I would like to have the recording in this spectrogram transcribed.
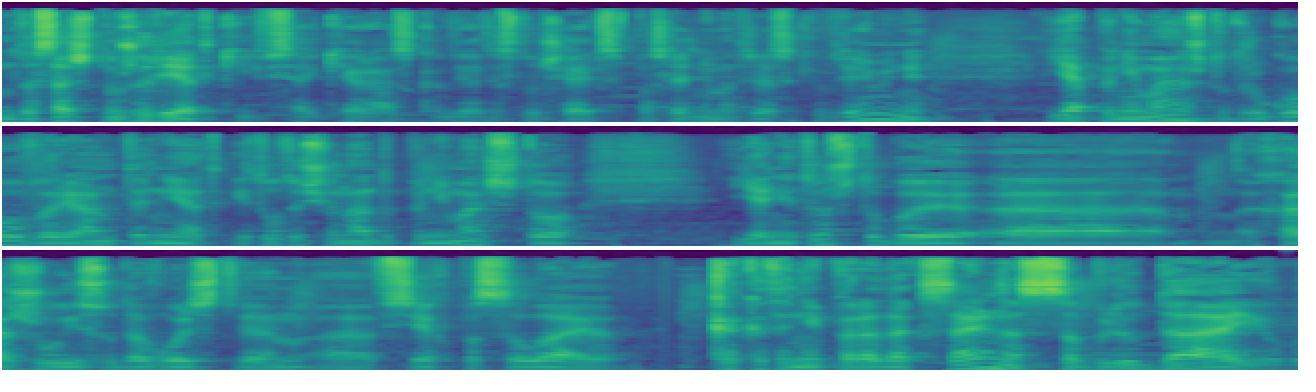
ну, достаточно уже редкий всякий раз, когда это случается в последнем отрезке времени, я понимаю, что другого варианта нет. И тут еще надо понимать, что я не то чтобы э, хожу и с удовольствием э, всех посылаю, как это не парадоксально, соблюдаю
